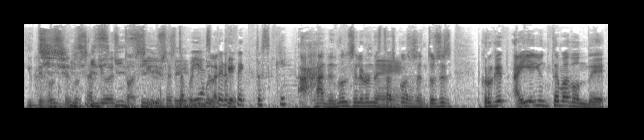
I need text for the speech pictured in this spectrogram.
que ¿de, dónde, de dónde salió sí, esto? Así, sí, o sea, sí. esta película que... perfectos, ¿qué? Ajá, ¿de dónde salieron Sí. estas cosas? Entonces, creo que ahí hay un tema donde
